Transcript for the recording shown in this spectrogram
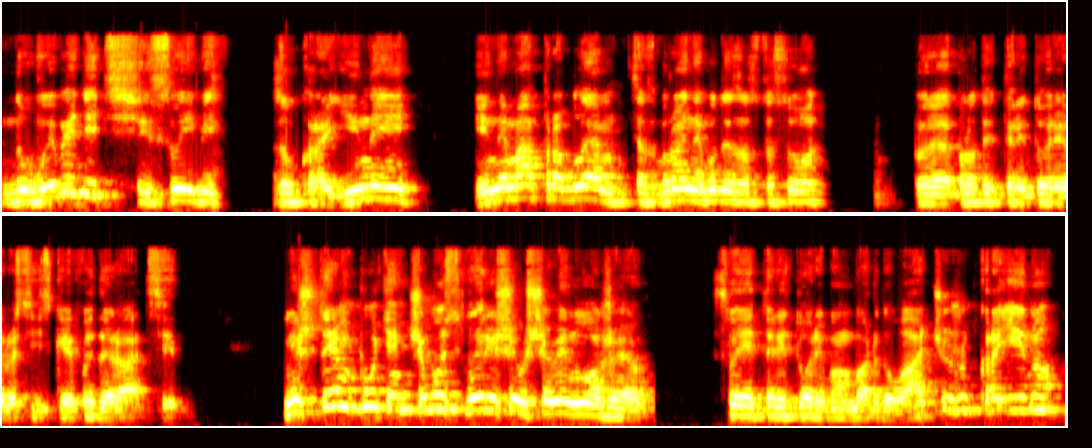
ну виведіть свої війська з України, і нема проблем. Ця зброя не буде застосовувати е, проти території Російської Федерації. Між тим, Путін чомусь вирішив, що він може своєї території бомбардувати чужу країну,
